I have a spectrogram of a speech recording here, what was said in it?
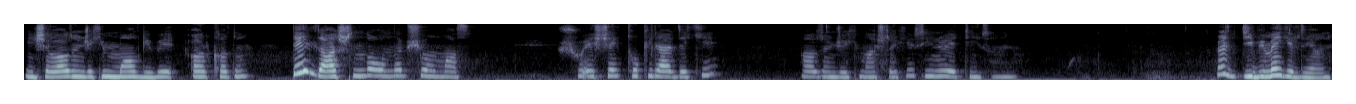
İnşallah az önceki mal gibi arkada. Değil de aslında onda bir şey olmaz. Şu eşek tokilerdeki az önceki maçtaki sinir etti insanı. Böyle dibime girdi yani.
